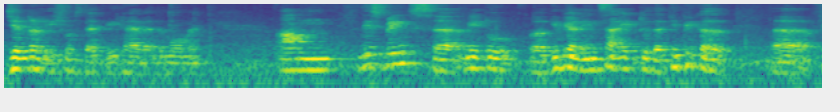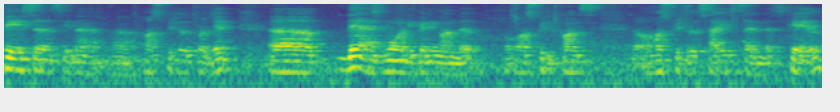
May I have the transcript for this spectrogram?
general issues that we have at the moment. Um, this brings uh, me to uh, give you an insight to the typical uh, phases in a hospital project. Uh, there's more depending on the hospital cons hospital size and the scale.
